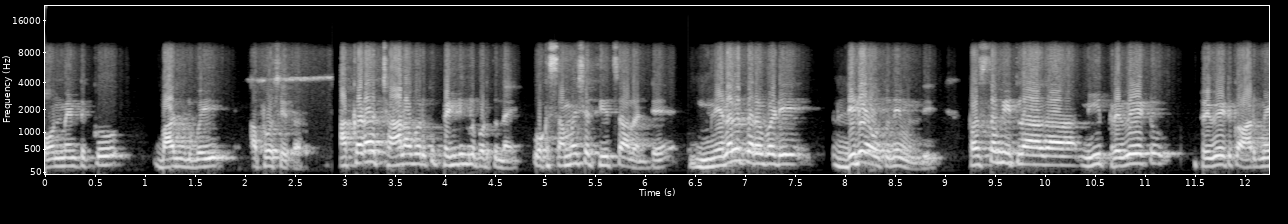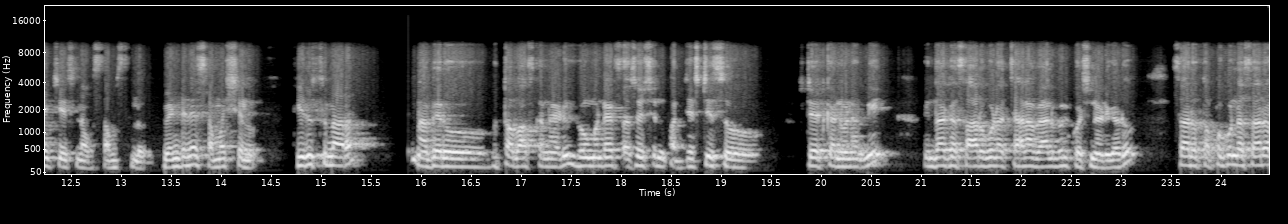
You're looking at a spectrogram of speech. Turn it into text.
గవర్నమెంట్కు బాధ్యతలు పోయి అప్రోచ్ అవుతారు. అక్కడ చాలా వరకు పెండింగ్లు పడుతున్నాయి. ఒక సమస్య తీర్చాలంటే నెలల తరబడి డిలే అవుతూనే ఉంది. ప్రస్తుతం ఇట్లాగా మీ ప్రైవేటు ప్రైవేట్కు ఆర్గనైజ్ చేసిన ఒక సంస్థలు వెంటనే సమస్యలు తీరుస్తున్నారా? నా పేరు Gutta Bhaskar Naidu human rights association for justice state కన్వీనర్ని. ఇందాక సార్ కూడా చాలా వాల్యుబుల్ క్వశ్చన్ అడిగాడు. సార్ తప్పకుండా సార్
